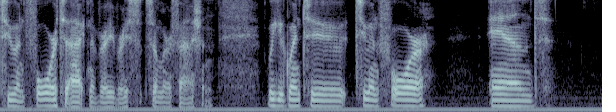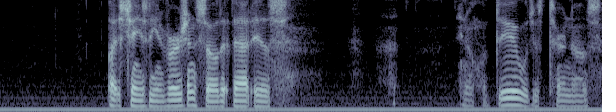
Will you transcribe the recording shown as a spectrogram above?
2 and 4 to act in a very, very similar fashion. We could go into 2 and 4 and let's change the inversion so that that is, you know, we'll do, we'll just turn those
